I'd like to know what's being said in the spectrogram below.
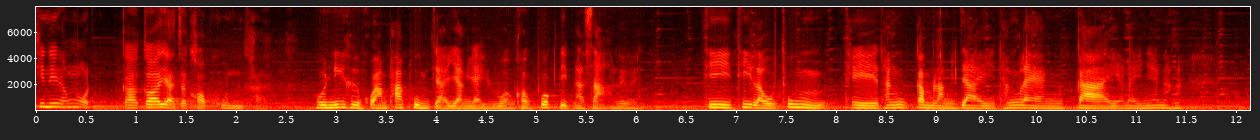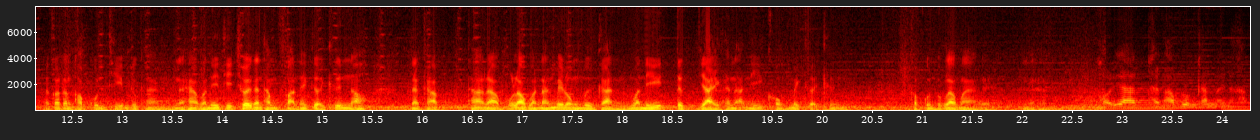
ที่นี่ทั้งหมดกก็อยากจะขอบคุณค่ะวันนี้คือความภาคภูมิใจอย่างใหญ่หลวงของพวกติดอาสาเลย ที่ที่เราทุ่มเททั้งกำลังใจทั้งแรงกายอะไรเนี่ยนะคะแล้วก็ต้องขอบคุณทีมทุกท่านนะฮะวันนี้ที่ช่วยกันทำฝันให้เกิดขึ้นเนาะนะครับถ้าเราพวกเราวันนั้นไม่ลงมือกัน วันนี้ตึกใหญ่ขนาดนี้คงไม่เกิดขึ้น ขอบคุณพวกเรามากเลยนะฮะ ขออนุญาตถ่ายภาพร่วมกันหน่อยนะครับ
